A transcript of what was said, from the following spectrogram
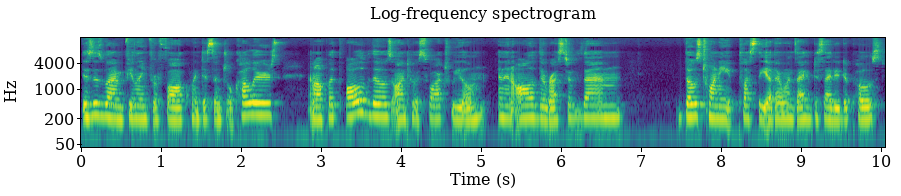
this is what I'm feeling for fall quintessential colors. And I'll put all of those onto a swatch wheel. And then all of the rest of them, those 20 plus the other ones I have decided to post,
